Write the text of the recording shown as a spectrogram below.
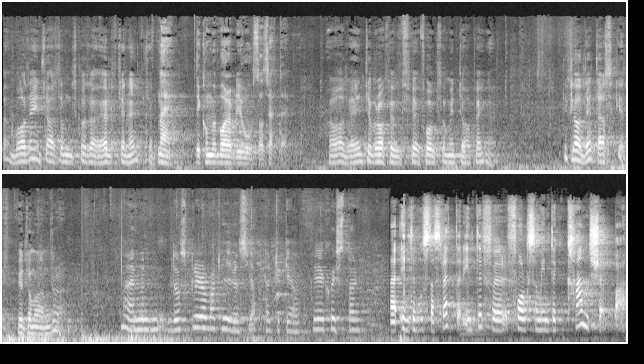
Var det inte att de skulle ha hälften hälften? Nej, det kommer bara bli bostadsrätter. Ja, det är inte bra för, för folk som inte har pengar. Det är klart det är taskigt för de andra. Nej, men då skulle det ha varit hyresrätter tycker jag. Det är schysstare. Inte bostadsrätter, inte för folk som inte kan köpa.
